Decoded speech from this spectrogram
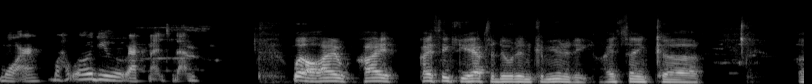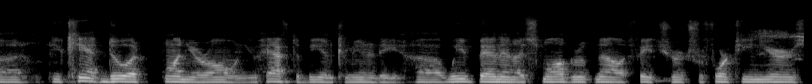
more. What, what would you recommend to them? Well, I I I think you have to do it in community. I think uh, uh, you can't do it on your own. You have to be in community. Uh, we've been in a small group now at Faith Church for 14 years,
